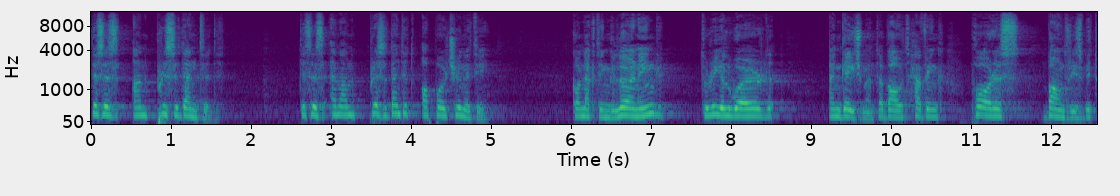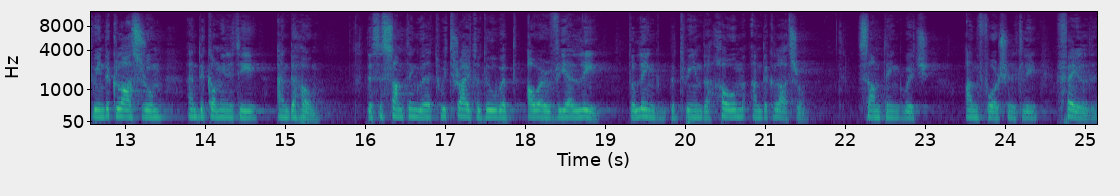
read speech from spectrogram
This is unprecedented. This is an unprecedented opportunity connecting learning to real-world engagement about having porous boundaries between the classroom and the community and the home. This is something that we try to do with our VLE, to link between the home and the classroom, something which unfortunately failed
